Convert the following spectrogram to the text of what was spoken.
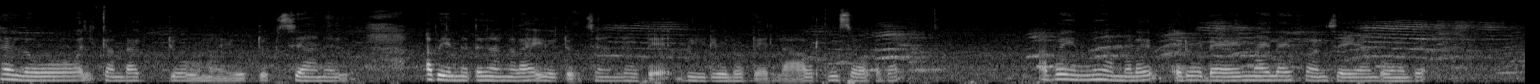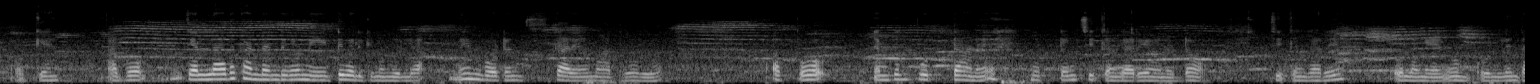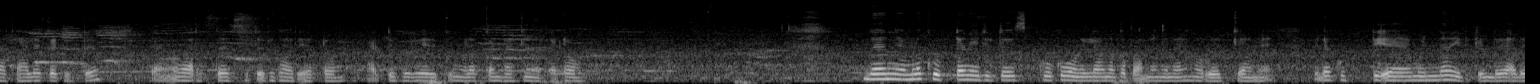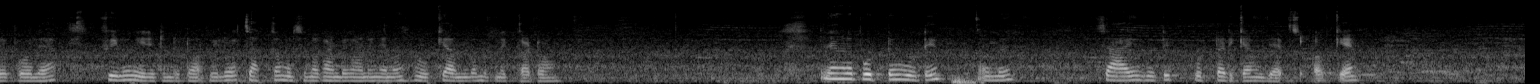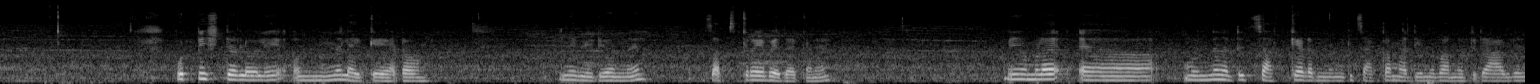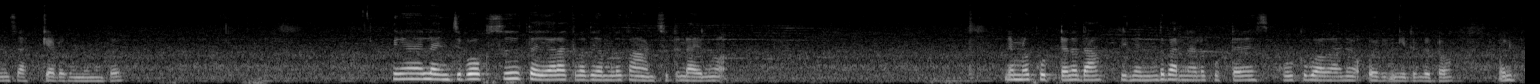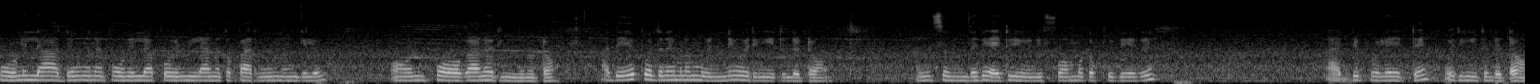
Hello welcome back to my YouTube channel അപ്പോൾ ഇന്നത്തെ ഞങ്ങളെ യൂട്യൂബ് ചാനലിലോട്ട് വീഡിയോയിലോട്ട് എല്ലാവർക്കും സ്വാഗതം. അപ്പോൾ ഇന്ന് നമ്മൾ ഒരു ഡേ ഇൻ മൈ ലൈഫ് ആണ് ചെയ്യാൻ പോകുന്നത് ഓക്കെ അപ്പോൾ എല്ലാതെ കണ്ടന്റുകൾ നീട്ടി വലിക്കണമെന്നില്ല ഇമ്പോർട്ടൻസ് കാര്യങ്ങൾ മാത്രമേ ഉള്ളൂ. അപ്പോൾ നമുക്ക് പുട്ടാണ്. മുട്ടും ചിക്കൻ കറിയാണ് കേട്ടോ ചിക്കൻ കറി ഉരുളക്കിഴങ്ങും ഉള്ളിയും തക്കാളിയൊക്കെ ഇട്ടിട്ട് തേങ്ങ വറുത്ത് വെച്ചിട്ടൊരു കറി കേട്ടോ അടിപൊളിയായിരിക്കും നിങ്ങളൊക്കെ ഉണ്ടാക്കി നോക്കട്ടോ കേട്ടോ ദെൻ നമ്മൾ കുട്ടൻ ഇരിട്ട് സ്കൂൾക്ക് പോകണില്ല എന്നൊക്കെ പറഞ്ഞ് ഇങ്ങനെ നിർവഹിക്കുകയാണ് പിന്നെ കുട്ടി മുന്നേ നീട്ടിട്ടുണ്ട് അതേപോലെ ഫിലു നീട്ടിട്ടുണ്ട് കേട്ടോ ഫിലു ചക്ക മുറിച്ചിനെ കണ്ട് കാണി ഇങ്ങനെ നോക്കി അന്തം വിട്ട് നിൽക്കാം കേട്ടോ ഞങ്ങൾ പുട്ടും കൂട്ടി ഒന്ന് ചായയും കൂട്ടി പുട്ടടിക്കാൻ വിചാരിച്ചു. ഓക്കെ പുട്ട് ഇഷ്ടമുള്ളവർ ഒന്ന് ലൈക്ക് ചെയ്യുക കേട്ടോ. ഇനി വീഡിയോ ഒന്ന് സബ്സ്ക്രൈബ് ചെയ്തേക്കണേ. ഇനി നമ്മൾ മുന്നേ നട്ട് ചക്ക ഇടുന്നു നമുക്ക് ചക്ക മതി എന്ന് പറഞ്ഞിട്ട് രാവിലെ നിന്ന് ചക്ക എടുക്കുന്നു നമുക്ക്. പിന്നെ ലഞ്ച് ബോക്സ് തയ്യാറാക്കുന്നത് നമ്മൾ കാണിച്ചിട്ടുണ്ടായിരുന്നു. നമ്മൾ കുട്ടനതാ പിന്നെ എന്ത് പറഞ്ഞാലും കുട്ടനെ സ്കൂൾക്ക് പോകാൻ ഒരുങ്ങിയിട്ടുണ്ട് കേട്ടോ ഓന് പോണില്ല ആദ്യം അങ്ങനെ പോണില്ല പോണില്ല എന്നൊക്കെ പറഞ്ഞിരുന്നെങ്കിലും ഓൻ പോകാൻ ഒരുങ്ങുന്നു കേട്ടോ അതേപോലെ തന്നെ നമ്മൾ മുന്നേ ഒരുങ്ങിയിട്ടുണ്ട് കേട്ടോ നല്ല സുന്ദരിയായിട്ട് യൂണിഫോമൊക്കെ പുതിയത് അടിപൊളിയായിട്ട് ഒരുങ്ങിയിട്ടുണ്ട് കേട്ടോ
